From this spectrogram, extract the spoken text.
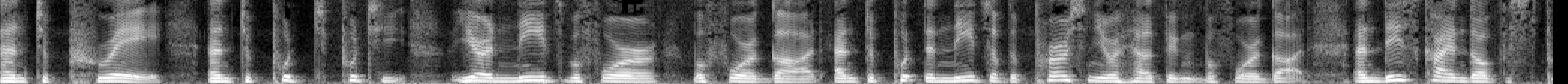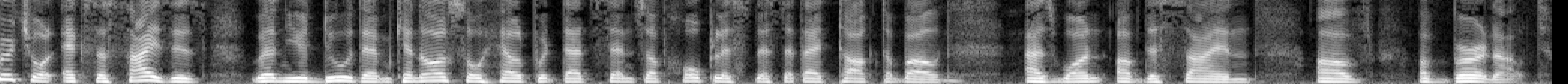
and to pray and to put put your needs before before God and to put the needs of the person you're helping before God. And these kind of spiritual exercises when you do them can also help with that sense of hopelessness that I talked about. As one of the sign of of burnout.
